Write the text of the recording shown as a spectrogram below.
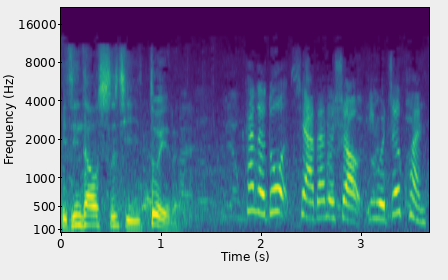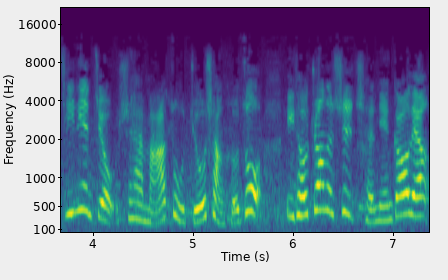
已经到十几对了。看得多，下单的少，因为这款纪念酒是和马祖酒厂合作，里头装的是陈年高粱，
